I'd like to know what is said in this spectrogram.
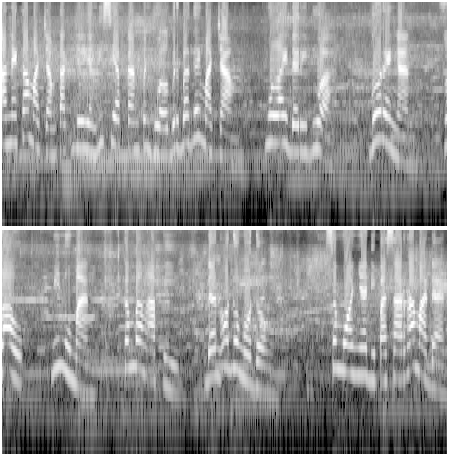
Aneka macam takjil yang disiapkan penjual berbagai macam, mulai dari buah, gorengan, lauk, minuman, kembang api, dan odong-odong. Semuanya di pasar Ramadan.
